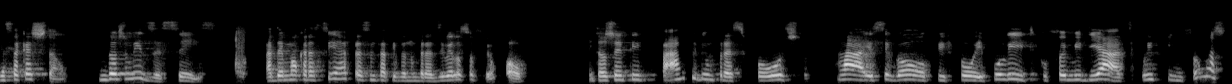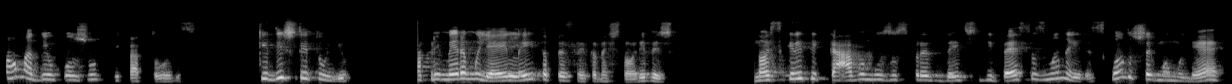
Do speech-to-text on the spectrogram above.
essa questão. Em 2016, a democracia representativa no Brasil ela sofreu um golpe. Então a gente parte de um pressuposto, ah, esse golpe foi político, foi midiático, enfim, foi uma soma de um conjunto de fatores que destituiu a primeira mulher eleita presidenta na história. E veja, nós criticávamos os presidentes de diversas maneiras. Quando chega uma mulher,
